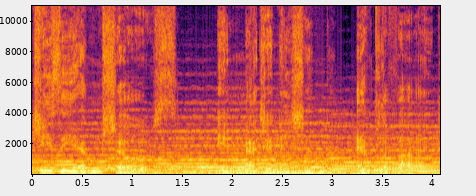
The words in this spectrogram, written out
GZM shows Imagination Amplified.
